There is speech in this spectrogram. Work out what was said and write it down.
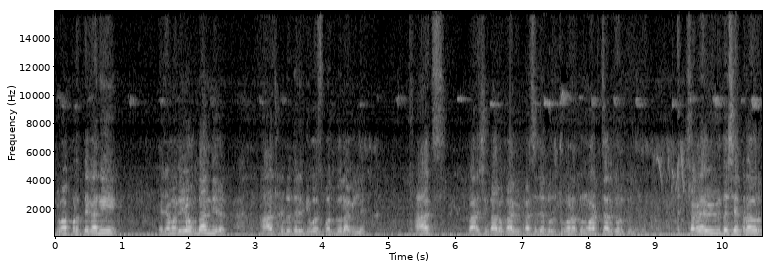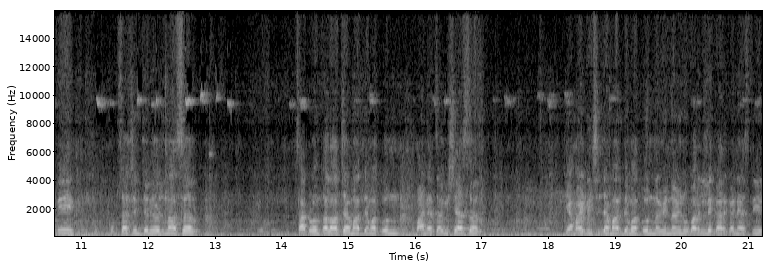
किंवा प्रत्येकाने याच्यामध्ये योगदान दिलं आज कुठेतरी दिवस बदलू लागले. आज बार्शी तालुका विकासाच्या दृष्टिकोनातून वाटचाल करतो. सगळ्या विविध क्षेत्रावरती उपसा सिंचन योजना असेल साठवण तलावाच्या माध्यमातून पाण्याचा विषय असेल एम आय डी सीच्या माध्यमातून नवीन नवीन उभारलेले कारखाने असतील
